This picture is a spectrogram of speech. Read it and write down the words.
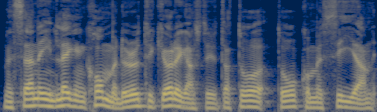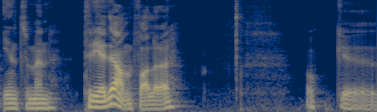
Men sen när inläggen kommer, då tycker jag det är ganska tydligt att då, då kommer Sian in som en tredje anfallare. Och eh,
